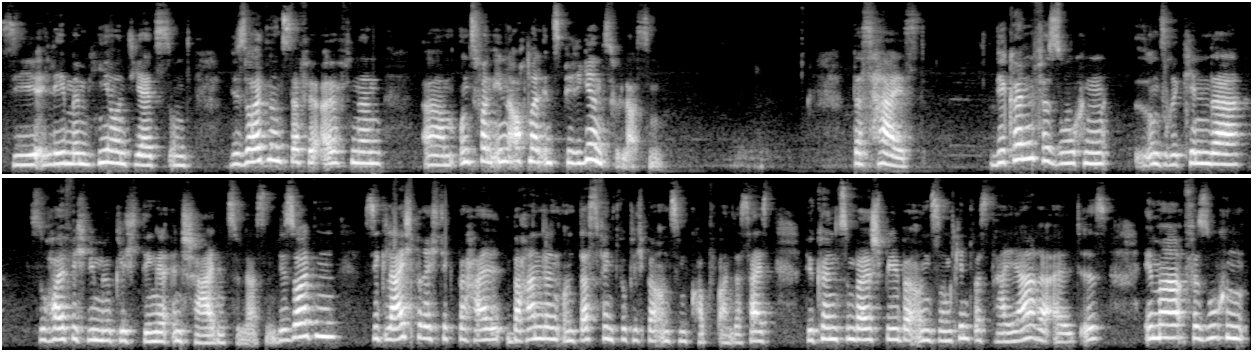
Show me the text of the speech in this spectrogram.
Sie leben im Hier und Jetzt und wir sollten uns dafür öffnen, ähm, uns von ihnen auch mal inspirieren zu lassen. Das heißt, wir können versuchen, unsere Kinder so häufig wie möglich Dinge entscheiden zu lassen. Wir sollten sie gleichberechtigt behandeln und das fängt wirklich bei uns im Kopf an. Das heißt, wir können zum Beispiel bei unserem Kind, was drei Jahre alt ist, immer versuchen,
